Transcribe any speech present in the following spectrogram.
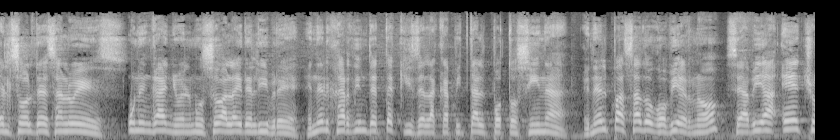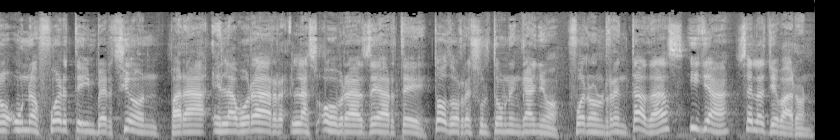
El Sol de San Luis. Un engaño el museo al aire libre en el jardín de Tequis de la capital potosina. En el pasado gobierno se había hecho una fuerte inversión para elaborar las obras de arte. Todo resultó un engaño. Fueron rentadas y ya se las llevaron.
